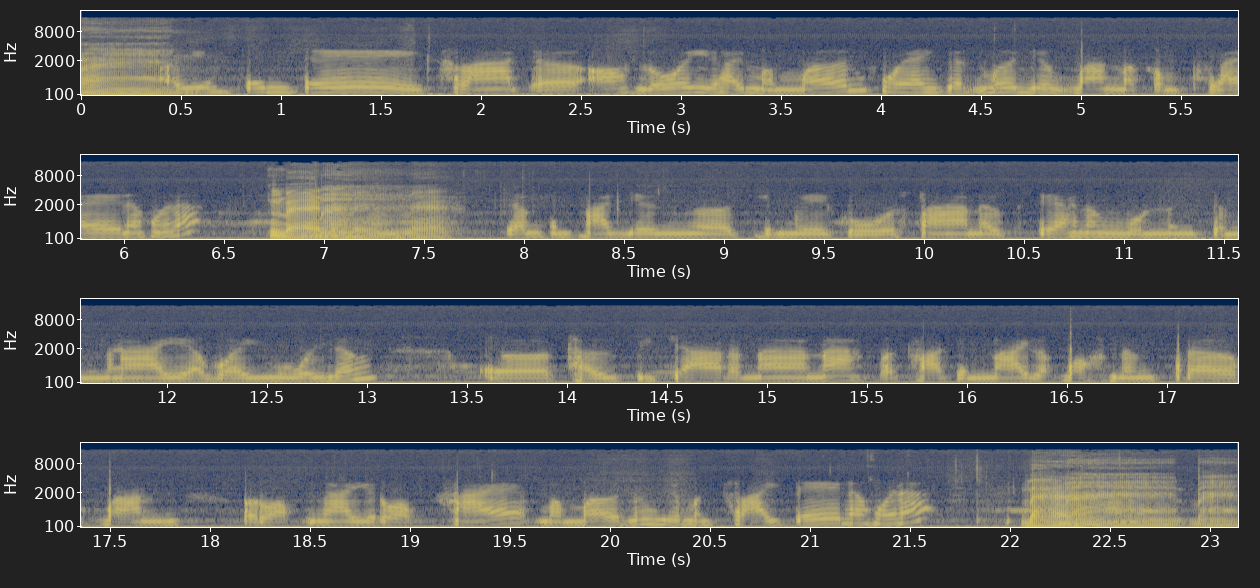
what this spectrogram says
បាទហ៊ានទិញទេខ្លាចអស់លុយហើយ10000ក្មួយឯងគិតមើលយើងបានមកកំ pl ែណាក្មួយណាបាទបាទ ចឹងខ្ញុំថាយើងជាមេគ្រួសារនៅផ្ទះហ្នឹងមុននឹងចំណាយអ្វីមួយហ្នឹងអឺត្រូវពិចារណាណាស់បើថាចំណាយរបស់នឹងប្រើបានរាប់ថ្ងៃរាប់ខែ10000ហ្នឹងវាមិនថ្លៃទេណាហួយណាបាទបាទ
